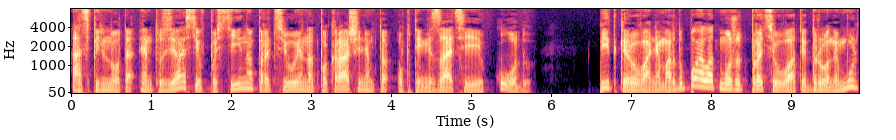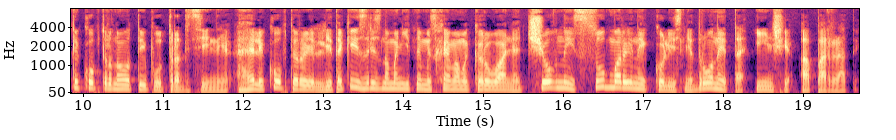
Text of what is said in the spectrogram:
а спільнота ентузіастів постійно працює над покращенням та оптимізацією коду. Під керуванням Ardupilot можуть працювати дрони мультикоптерного типу, традиційні гелікоптери, літаки з різноманітними схемами керування, човни, субмарини, колісні дрони та інші апарати.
